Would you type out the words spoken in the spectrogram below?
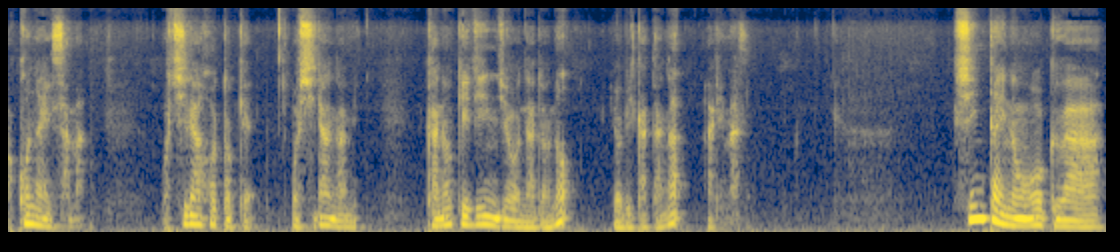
おこない様、おしら仏、おしら神、かのき尋常などの呼び方があります。身体の多くは、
